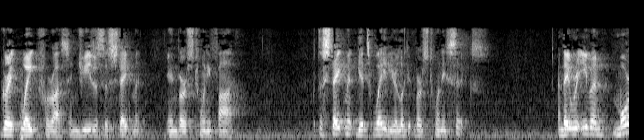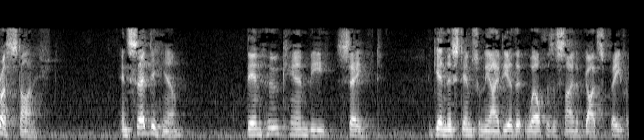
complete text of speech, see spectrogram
great weight for us in Jesus' statement in verse 25. But the statement gets weightier. Look at verse 26. And they were even more astonished and said to him, Then who can be saved? Again, this stems from the idea that wealth is a sign of God's favor.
